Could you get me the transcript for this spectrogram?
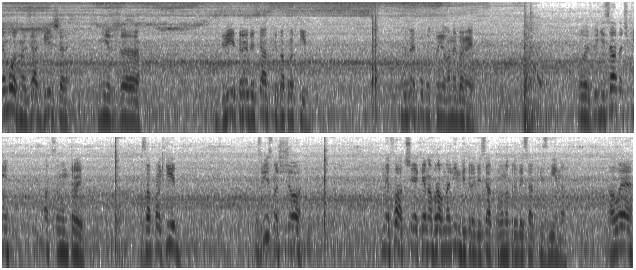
Не можна взяти більше, ніж 2-3 десятки за прохід. Резець попросту його не бере. Тобто дві десяточки, максимум 3 за прохід. Звісно, що не факт, що як я набрав на лімбі 3 десятки, воно 3 десятки зніме. Але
